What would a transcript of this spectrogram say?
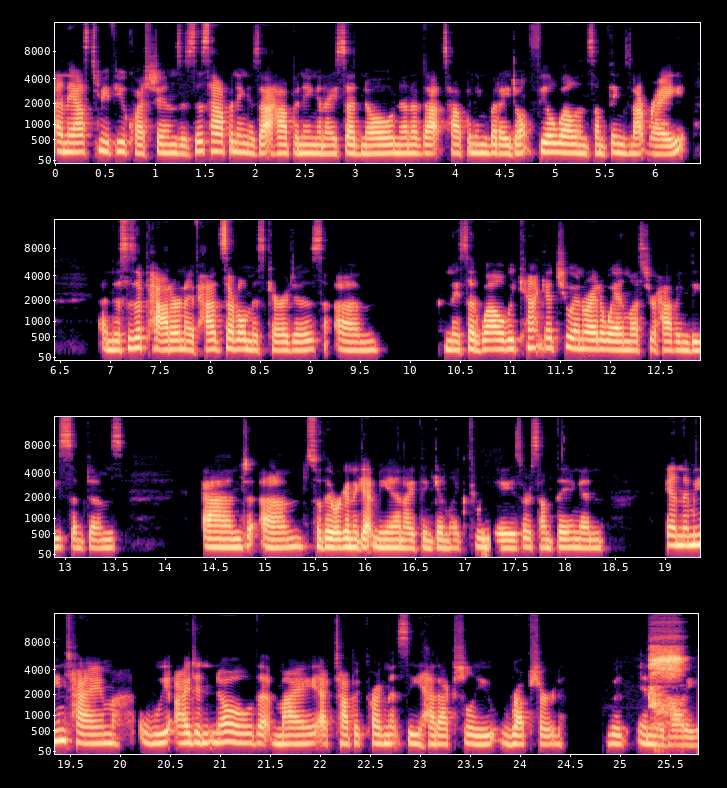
And they asked me a few questions. Is this happening? Is that happening? And I said, no, none of that's happening, but I don't feel well and something's not right. And this is a pattern. I've had several miscarriages. Um, and they said, well, we can't get you in right away unless you're having these symptoms. And um, so they were going to get me in, I think, in like three days or something. And in the meantime, we I didn't know that my ectopic pregnancy had actually ruptured within my body.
